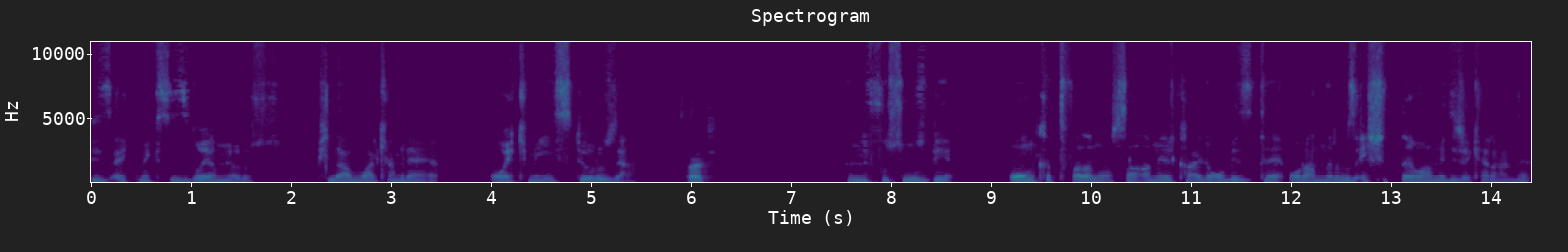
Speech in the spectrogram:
Biz ekmeksiz doyamıyoruz. Pilav varken bile o ekmeği istiyoruz ya. Evet. Nüfusumuz bir 10 katı falan olsa Amerika ile obezite oranlarımız eşit devam edecek herhalde.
